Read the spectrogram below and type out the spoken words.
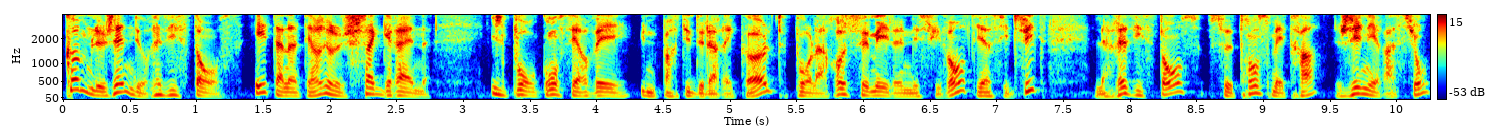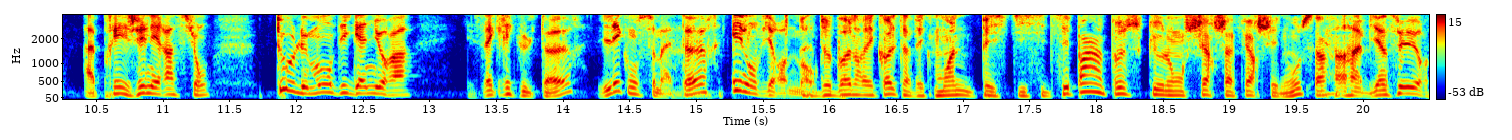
Comme le gène de résistance est à l'intérieur de chaque graine, ils pourront conserver une partie de la récolte pour la ressemer l'année suivante et ainsi de suite. La résistance se transmettra génération après génération. Tout le monde y gagnera les agriculteurs, les consommateurs et l'environnement. De bonnes récoltes avec moins de pesticides. C'est pas un peu ce que l'on cherche à faire chez nous, ça? Ah, bien sûr.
